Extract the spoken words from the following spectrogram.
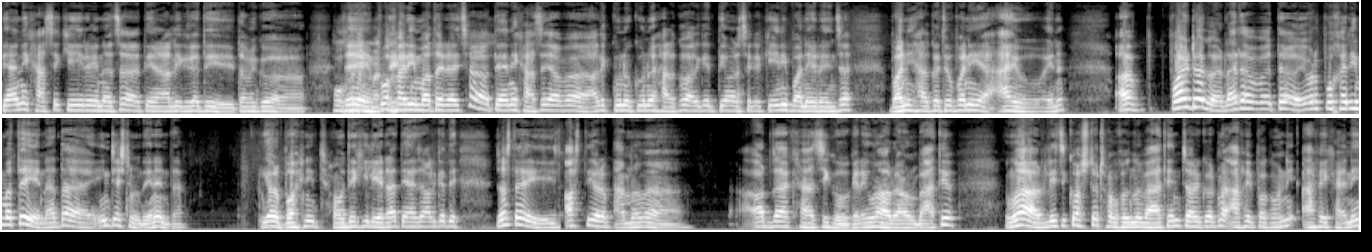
त्यहाँ नि खासै केही रहेनछ त्यहाँ अलिकति तपाईँको पोखरी मात्रै। रहेछ त्यहाँ नि खासै अब अलिक कुनो कुनो खालको अलिकति त्यहाँसँग केही नै बनिरहन्छ भन्ने खालको त्यो पनि आयो होइन? अब पर्यटकहरूलाई त अब त्यो एउटा पोखरी मात्रै हेर्न त इन्ट्रेस्ट हुँदैन नि त। एउटा बस्ने ठाउँदेखि लिएर त्यहाँ चाहिँ अलिकति जस्तै अस्ति एउटा हाम्रोमा अर्धा खाँचीको हो के अरे उहाँहरू आउनु भएको थियो। उहाँहरूले चाहिँ कस्तो ठाउँ खोज्नु भएको थियो नि चरकोटमा आफै पकाउने आफै खाने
